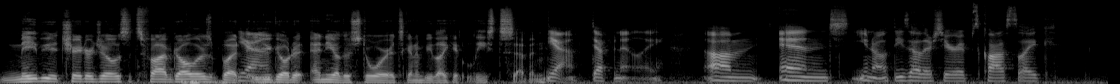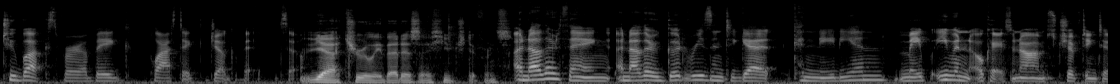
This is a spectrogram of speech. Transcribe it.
maybe at Trader Joe's it's five dollars, but Yeah. you go to any other store, it's going to be like at least seven. Yeah, definitely. Um, and you know these other syrups cost like two bucks for a big plastic jug of it. So Yeah, truly, that is a huge difference. another thing, another good reason to get Canadian maple, even okay. So now I'm shifting to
